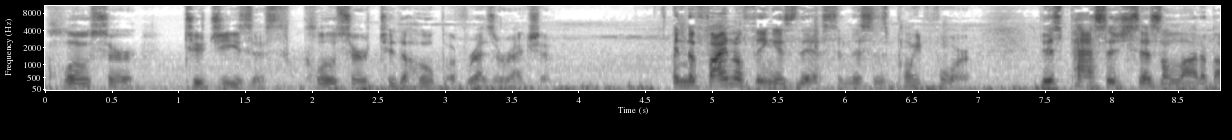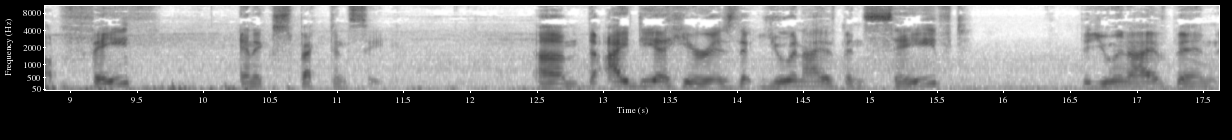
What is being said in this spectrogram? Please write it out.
closer to Jesus, closer to the hope of resurrection. And the final thing is this, and this is point four this passage says a lot about faith and um, the idea here is that you and I have been saved, that you and I have been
